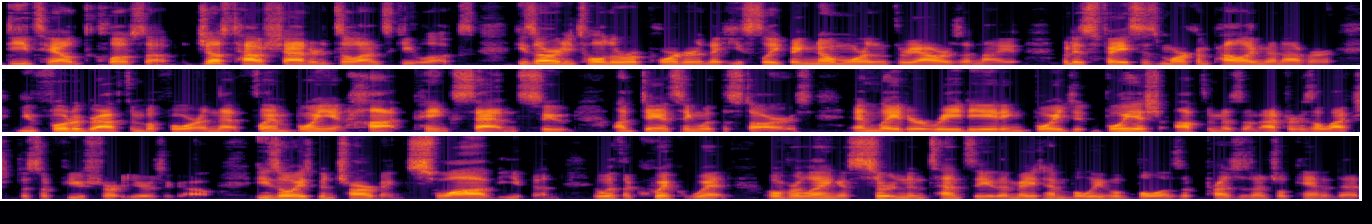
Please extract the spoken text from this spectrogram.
detailed close up just how shattered Zelensky looks. He's already told a reporter that he's sleeping no more than three hours a night, but his face is more compelling than ever. You photographed him before in that flamboyant, hot pink satin suit on Dancing with the Stars, and later radiating boy- boyish optimism after his election just a few short years ago. He's always been charming, suave even, with a quick wit, overlaying a certain intensity that made him believable as a presidential candidate.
